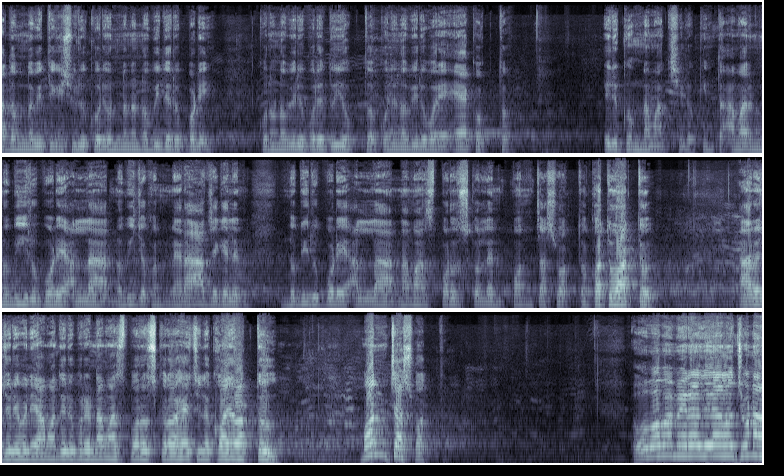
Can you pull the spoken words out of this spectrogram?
আদম নবী থেকে শুরু করে অন্যান্য নবীদের উপরে, কোনো নবীর উপরে দুই অক্ত কোনো নবীর উপরে এক অক্ত এরকম নামাজ ছিল। কিন্তু আমার নবীর উপরে আল্লাহ, নবী যখন মেরাজে গেলেন, নবীর উপরে আল্লাহ নামাজ পরশ করলেন পঞ্চাশ ওয়াক্ত। কত ওয়াক্ত? আরও জোরে বলি, আমাদের উপরে নামাজ পরশ করা হয়েছিল কয় ওয়াক্ত? পঞ্চাশ ওয়াক্ত। ও বাবা, মেরাজের আলোচনা।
